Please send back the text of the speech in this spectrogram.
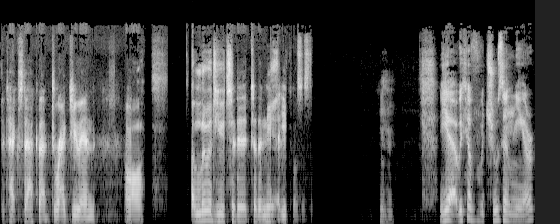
the tech stack that dragged you in, or allured you to the to the Near ecosystem? Mm-hmm. Yeah, we have chosen Near.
